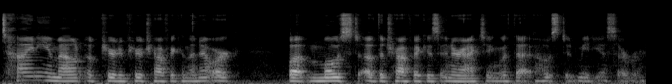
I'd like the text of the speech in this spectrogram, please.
tiny amount of peer-to-peer -peer traffic in the network, but most of the traffic is interacting with that hosted media server.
